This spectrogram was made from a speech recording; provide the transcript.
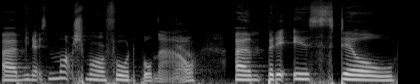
um, you know, it's much more affordable now. Um, but it is still,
